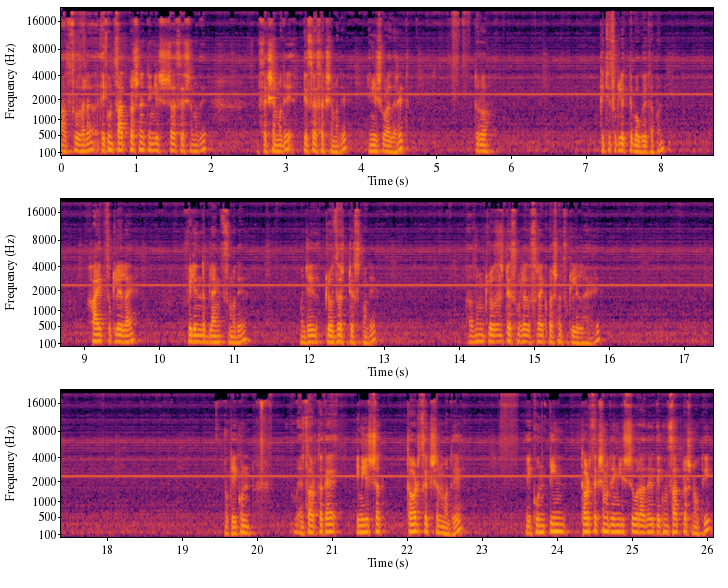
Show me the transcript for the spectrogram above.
हा सुरू झाला. एकूण सात प्रश्न आहेत इंग्लिशच्या सेशनमध्ये सेक्शनमध्ये तिसऱ्या सेक्शनमध्ये इंग्लिशवर आधारित. तर किती चुकलेत ते बघूयात आपण. हा एक चुकलेला आहे. फिल इन द ब्लँक्समध्ये म्हणजे क्लोजर टेस्टमध्ये अजून क्लोजर टेस्टमध्ये दुसरा एक प्रश्न चुकलेला आहे. ओके एकूण याचा अर्थ काय? इंग्लिशच्या थर्ड सेक्शनमध्ये एकूण तीन थर्ड सेक्शनमध्ये इंग्लिशवर आधारित एकूण सात प्रश्न होती.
